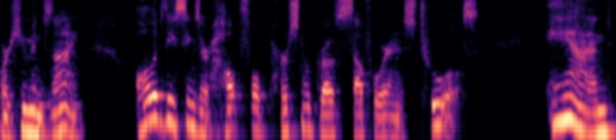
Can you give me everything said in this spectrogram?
or human design, all of these things are helpful personal growth, self awareness tools. And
